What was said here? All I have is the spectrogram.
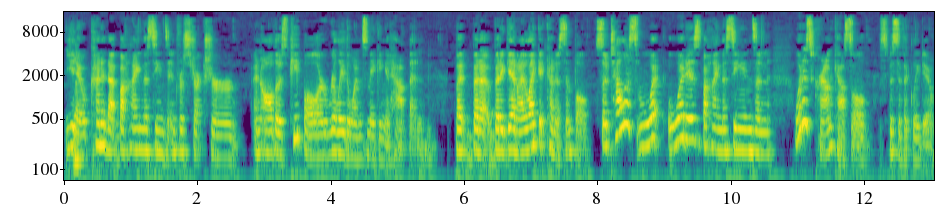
You yeah. know, kind of that behind the scenes infrastructure and all those people are really the ones making it happen. But but uh, but again, I like it kind of simple. So tell us what what is behind the scenes and what does Crown Castle specifically do?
